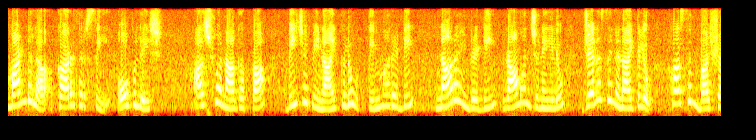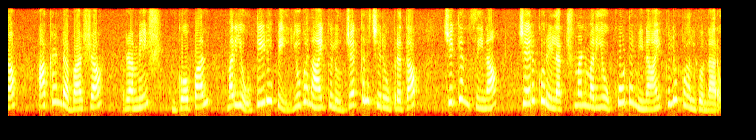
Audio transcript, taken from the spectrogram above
మండల కార్యదర్శి ఓబులేష్ అశ్వనాగప్ప బీజేపీ నాయకులు తిమ్మారెడ్డి నారాయణ రెడ్డి రామాంజనేయులు జనసేన నాయకులు హసన్ బాషా అఖండ బాషా రమేష్ గోపాల్ మరియు టీడీపీ యువ నాయకులు జక్కల చెరువు ప్రతాప్ చికెన్ సీనా చెరుకురి లక్ష్మణ్ మరియు కూటమి నాయకులు పాల్గొన్నారు.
